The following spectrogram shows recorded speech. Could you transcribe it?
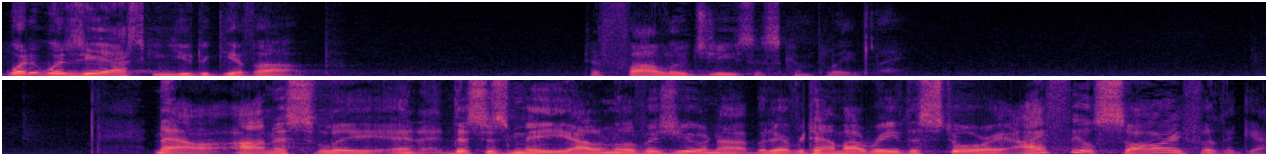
What, what is he asking you to give up to follow Jesus completely? Now, honestly, and this is me, I don't know if it's you or not, but every time I read the story, I feel sorry for the guy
